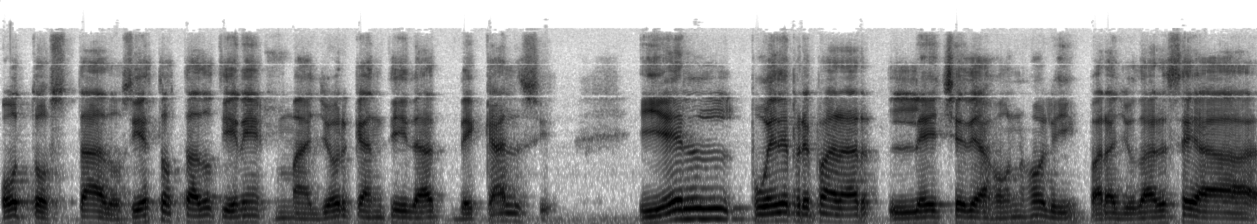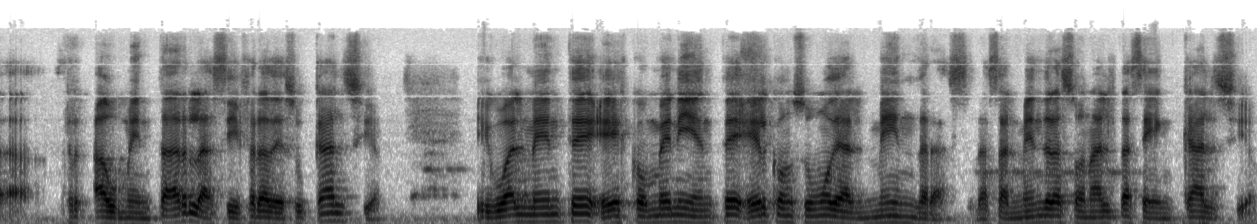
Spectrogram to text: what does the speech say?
o tostado. Si es tostado tiene mayor cantidad de calcio. Y él puede preparar leche de ajonjolí para ayudarse a aumentar la cifra de su calcio. Igualmente es conveniente el consumo de almendras. Las almendras son altas en calcio.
